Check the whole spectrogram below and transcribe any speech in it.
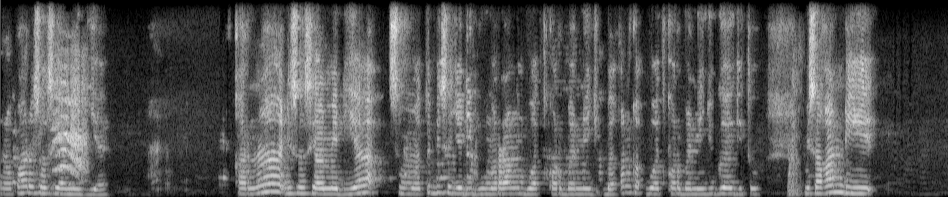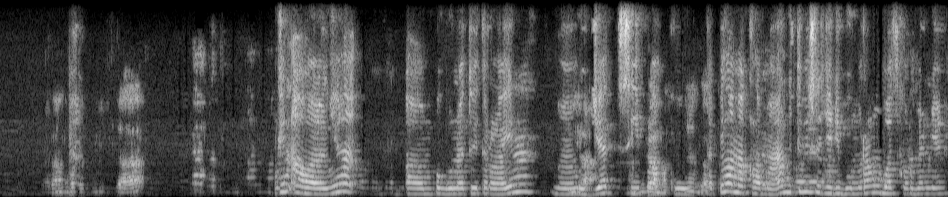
Kenapa harus sosial media? Karena di sosial media semua tuh bisa jadi bumerang buat korbannya, bahkan buat korbannya juga gitu. Misalkan di mungkin awalnya um, pengguna Twitter lain menghujat si pelaku. Tapi lama kelamaan itu bisa jadi bumerang buat korbannya.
